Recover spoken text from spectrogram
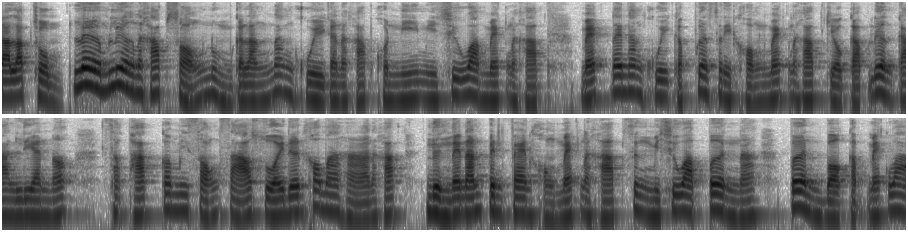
การรับชม เริ่มเรื่องนะครับสองหนุ่มกำลังนั่งคุยกันนะครับ คนนี้มีชื่อว่าแม็กนะครับ แม็กได้นั่งคุยกับเพื่อนสนิทของแม็กนะครับ เกี่ยวกับเรื่องการเรียนเนาะ สักพักก็มีสองสาวสวยเดินเข้ามาหานะครับ หนึ่งในนั้นเป็นแฟนของแม็กนะครับ ซึ่งมีชื่อว่าเปิ้ลนะ เปิ้ลบอกกับแม็กว่า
